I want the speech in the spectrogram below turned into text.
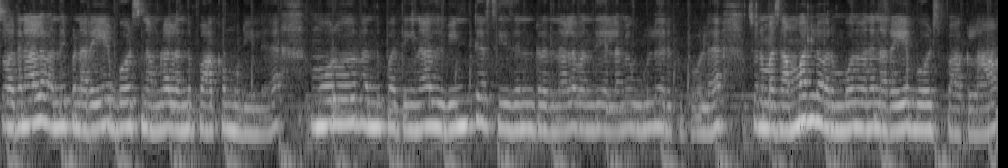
ஸோ அதனால் வந்து இப்போ நிறைய பேர்ட்ஸ் நம்மளால் வந்து பார்க்க முடியல. மோரோவர் வந்து பார்த்திங்கன்னா அது வின்டர் சீசன்றதுனால வந்து எல்லாமே உள்ளே இருக்குது போல். ஸோ நம்ம சம்மரில் வரும்போது வந்து நிறைய பேர்ட்ஸ் பார்க்கலாம்.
